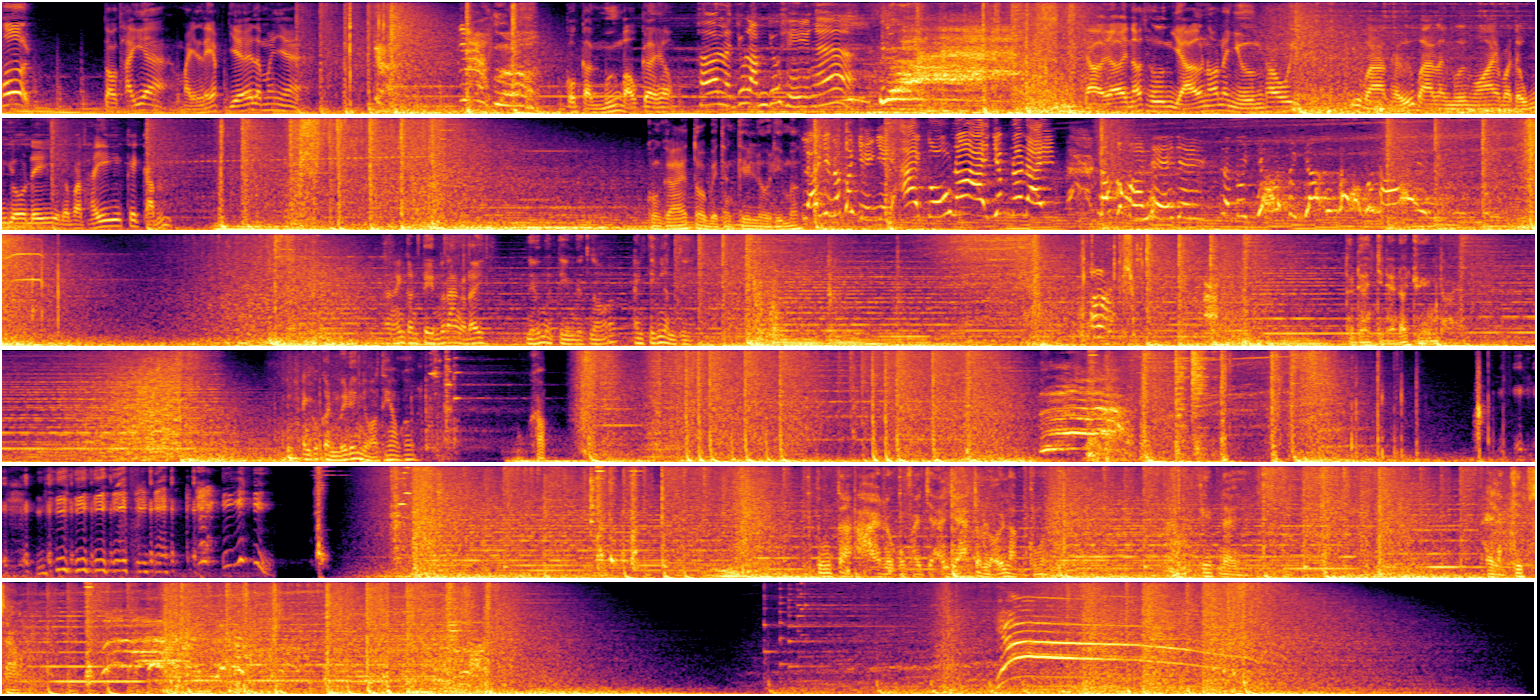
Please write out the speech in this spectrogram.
Cẩm ơi! Tao thấy á mày lép dế lắm á nha. Có cần mướn bảo kê không? Hơn là chú Lâm chú Hiền á. Trời ơi nó thương vợ nó nó nhường thôi. Chứ bà thử bà là người ngoài bà đụng vô đi rồi bà thấy cái cảnh. Con gái tôi bị thằng kia lừa đi mất. Lỡ như nó có chuyện gì ai cứu nó ai giúp nó đây? Nó có mệnh hệ gì? Là tôi chết tôi chết tôi đâu có nổi anh cần tìm nó đang ở đây. Nếu mà tìm được nó Anh tính làm gì? Tôi đến chỉ để nói chuyện thôi. Anh có cần mấy đứa nhỏ theo không? Không Chúng ta ai rồi cũng phải trả giá cho lỗi lầm của mình. Kiếp này Hay là kiếp sau?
